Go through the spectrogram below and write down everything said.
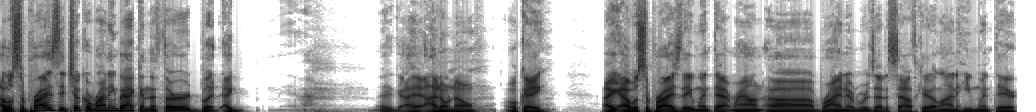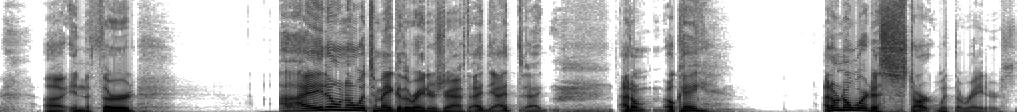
I was surprised they took a running back in the third, but I, I, I don't know. Okay, I, I was surprised they went that round. Uh, Bryan Edwards out of South Carolina, he went there uh, in the third. I don't know what to make of the Raiders draft. I, I, I, I don't. Okay, I don't know where to start with the Raiders.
